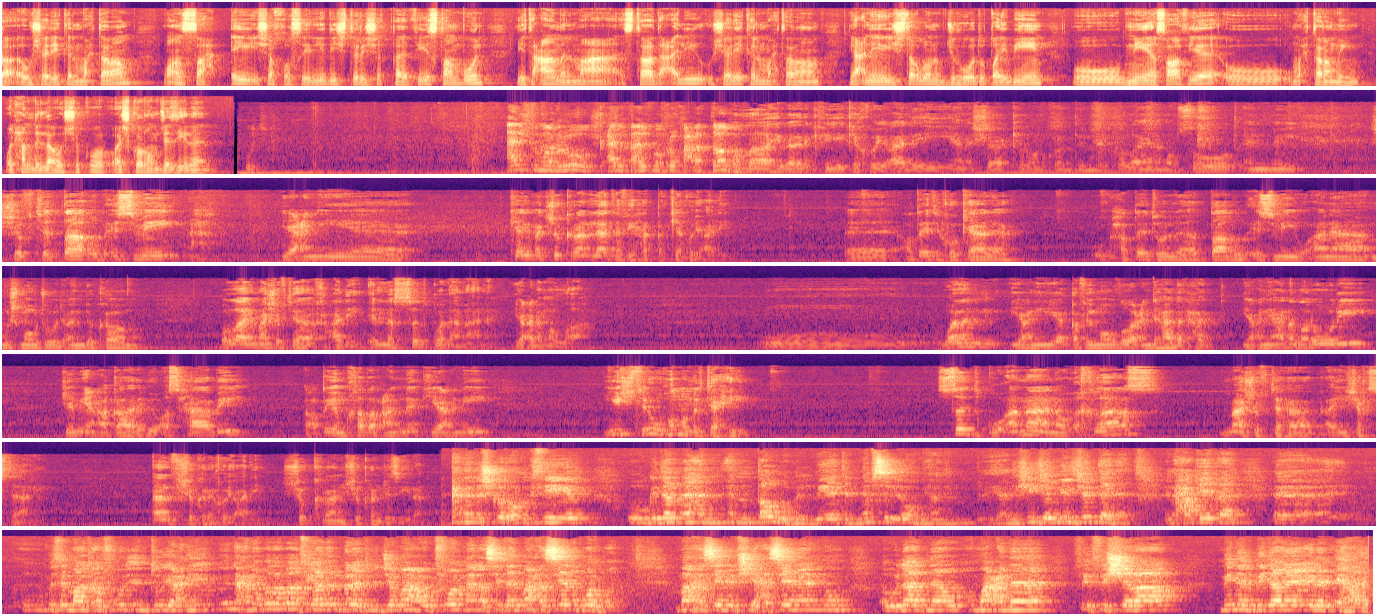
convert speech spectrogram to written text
وشريكه المحترم. وأنصح أي شخص يريد يشتري شقة في إسطنبول يتعامل مع أستاذ علي وشريكه المحترم. يعني يشتغلون بجهود وطيبين وبنية صافية ومحترمين. والحمد لله والشكر. وأشكرهم جزيلا. ألف مبروك ألف ألف مبروك على الطابة الله يبارك فيك يا أخوي علي أنا شاكر ومقدم لك. والله أنا مبسوط إني شفت الطابو باسمي. يعني آه، كلمة شكرا لا تفي حقك يا أخوي علي. آه، أعطيتك وكالة وحطيتوا الطابو باسمي وأنا مش موجود عندكم. والله ما شفت يا أخ علي إلا الصدق والأمانة. يعلم الله. ولن يعني يقف الموضوع عند هذا الحد. يعني أنا ضروري جميع أقاربي وأصحابي أعطيهم خبر عنك يعني يشتروا وهم مرتاحين. صدق وأمانة وإخلاص ما شفتها بأي شخص ثاني. ألف شكر يا أخوي علي. شكرا شكرا جزيلا. إحنا نشكرهم كثير وقدرنا أن نطوب البيت بنفس اليوم يعني يعني شيء جميل جدا الحقيقة. آه، ومثل ما تعرفون أنتم يعني نحن غرباء في هذا البلد والجماعة وكفونا نصيحه ما حسينا بغربة ما حسينا بشيء حسينا أنه أولادنا معنا في, الشراء من البداية إلى النهاية.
